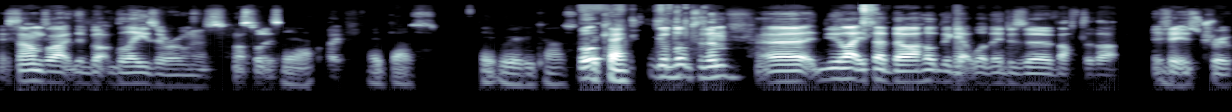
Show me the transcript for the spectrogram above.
It sounds like they've got Glazer owners. That's what it's yeah, like. It does. It really does. But okay. Good luck to them. Uh, like you said, though, I hope they get what they deserve after that, if it is true.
